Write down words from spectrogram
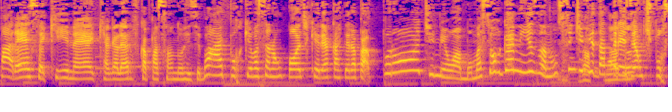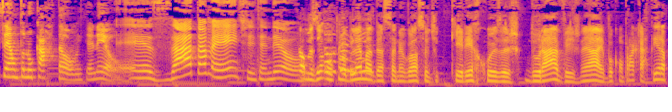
parece aqui, né, que a galera fica passando o recibo. Ah, porque você não pode querer a carteira pra... Pode, meu amor, mas se organiza, não se endivida Safada. 300% no cartão, entendeu? Exatamente, entendeu? Não, mas o problema desse negócio de querer coisas duráveis, né? Ah, eu vou comprar a carteira,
